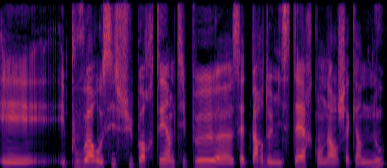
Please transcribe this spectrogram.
et, pouvoir aussi supporter un petit peu euh, cette part de mystère qu'on a en chacun de nous.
